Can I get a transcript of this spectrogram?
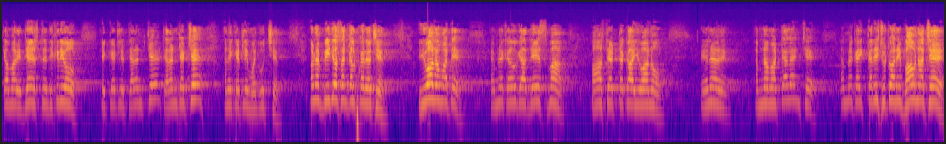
કે અમારી દેશની દીકરીઓ એ કેટલી ટેલેન્ટ છે ટેલેન્ટેડ છે અને કેટલી મજબૂત છે. અને બીજો સંકલ્પ કર્યો છે. યુવાનો માટે એમણે કહ્યું કે આ દેશમાં પાસઠ ટકા યુવાનો એને એમનામાં ટેલેન્ટ છે. એમને કંઈક કરી છૂટવાની ભાવના છે.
